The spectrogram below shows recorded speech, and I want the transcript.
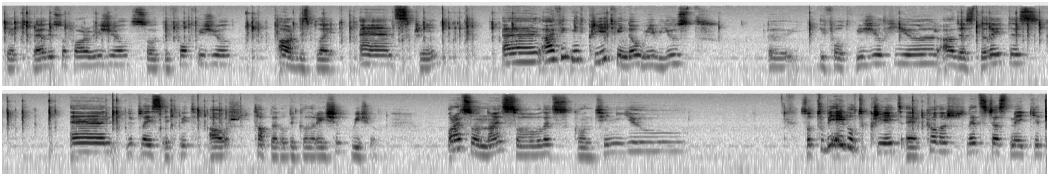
get values of our visual. So default visual our display and screen. And I think in create window we've used the default visual here. I'll just delete this and replace it with our top level declaration visual. Alright so nice. So let's continue. So to be able to create a color let's just make it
